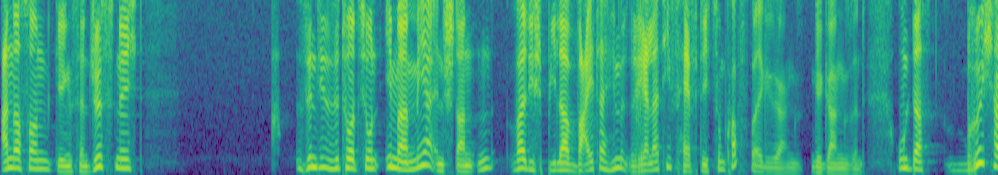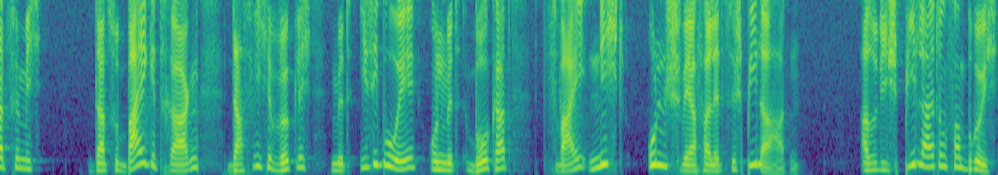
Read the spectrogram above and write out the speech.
Anderson, gegen St. Just nicht, sind diese Situationen immer mehr entstanden, weil die Spieler weiterhin relativ heftig zum Kopfball gegangen, gegangen sind. Und das Brüch hat für mich dazu beigetragen, dass wir hier wirklich mit Isibue und mit Burkhardt zwei nicht unschwer verletzte Spieler hatten. Also die Spielleitung von Brüch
